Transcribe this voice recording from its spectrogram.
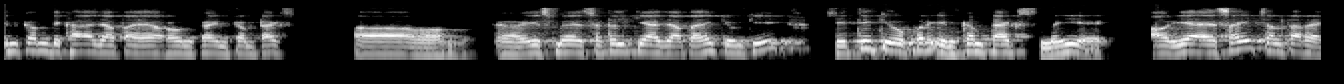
इनकम दिखाया जाता है और उनका इनकम टैक्स इसमें सेटल किया जाता है, क्योंकि खेती के ऊपर इनकम टैक्स नहीं है। और यह ऐसा ही चलता रहे।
